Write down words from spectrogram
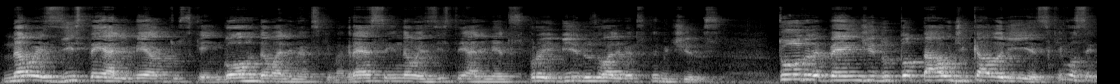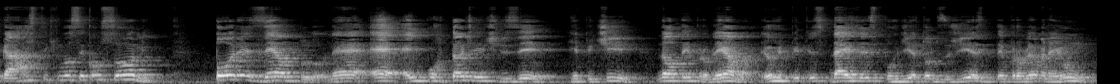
não existem alimentos que engordam, alimentos que emagrecem, não existem alimentos proibidos ou alimentos permitidos. Tudo depende do total de calorias que você gasta e que você consome. Por exemplo, né, é, é importante a gente dizer, repetir, não tem problema. Eu repito isso 10 vezes por dia, todos os dias, não tem problema nenhum.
